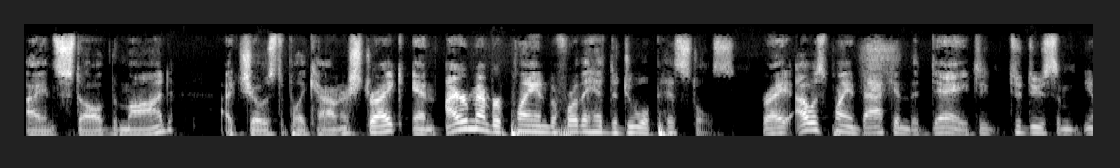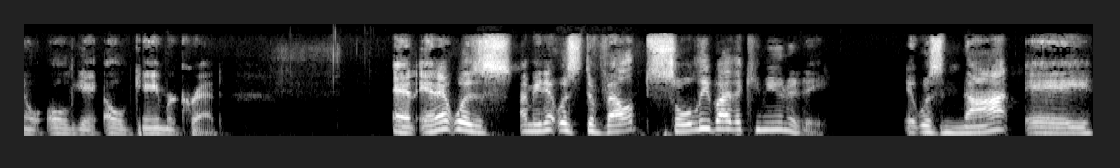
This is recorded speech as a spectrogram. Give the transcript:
I installed the mod, I chose to play Counter Strike, and I remember playing before they had the dual pistols. Right, I was playing back in the day to, to do some you know old game old gamer cred, and and it was I mean it was developed solely by the community. It was not a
